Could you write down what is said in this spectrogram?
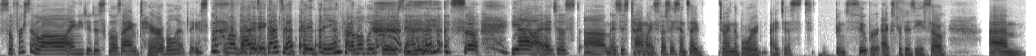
So first of all, I need to disclose I am terrible at Facebook. Well, that's that's a good thing, probably for your sanity. so yeah, it just um, it's just time wise, especially since I joined the board. I just been super extra busy. So um,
